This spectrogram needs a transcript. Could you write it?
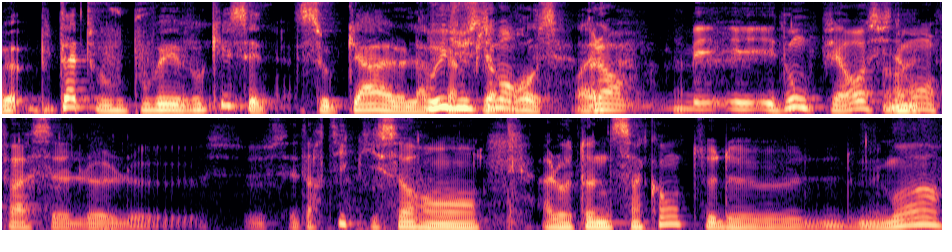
euh, peut-être vous pouvez évoquer ce cas, la oui, justement. Alors, et, donc Pierre finalement, enfin, le, cet article qui sort en, à l'automne 50 de, mémoire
